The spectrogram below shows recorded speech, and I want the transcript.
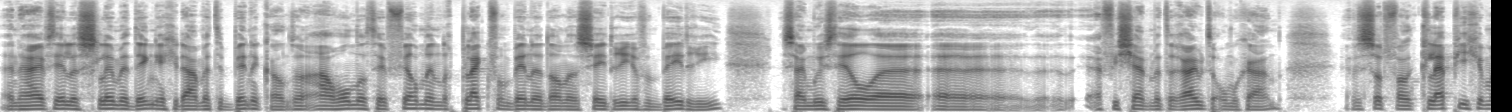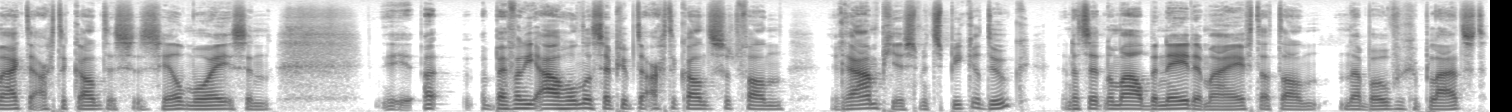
En hij heeft hele slimme dingen gedaan met de binnenkant. Een A100 heeft veel minder plek van binnen dan een C3 of een B3. Dus hij moest heel uh, uh, efficiënt met de ruimte omgaan. Hij heeft een soort van klepje gemaakt. De achterkant is, is heel mooi. Is een, bij van die A100's heb je op de achterkant een soort van raampjes met speakerdoek. En dat zit normaal beneden, maar hij heeft dat dan naar boven geplaatst.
